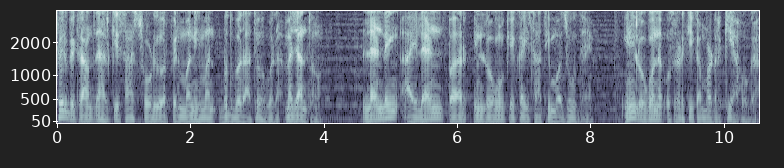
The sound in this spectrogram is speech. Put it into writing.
फिर विक्रांत ने हल्की सांस छोड़ी और फिर मन ही मन बुदबुदाते हुए बोला, मैं जानता हूँ। लैंडिंग आइलैंड पर इन लोगों के कई साथी मौजूद हैं। इन्हीं लोगों ने उस लड़की का मर्डर किया होगा।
